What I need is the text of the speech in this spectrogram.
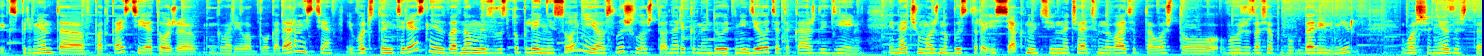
эксперимента в подкасте я тоже говорила о благодарности. И вот что интересно, в одном из выступлений Сони я услышала, что она рекомендует не делать это каждый день, иначе можно быстро иссякнуть и начать унывать от того, что вы уже за все поблагодарили мир, больше не за что.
